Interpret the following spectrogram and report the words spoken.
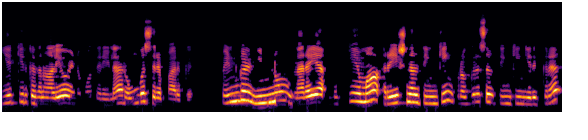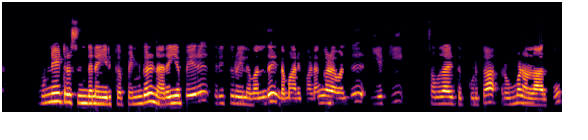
இயக்கியிருக்கிறதுனாலயோ என்னமோ தெரியல ரொம்ப சிறப்பா இருக்கு. பெண்கள் இன்னும் நிறைய முக்கியமா ரேஷனல் திங்கிங் ப்ரொக்ரெசிவ் திங்கிங் இருக்கிற முன்னேற்ற சிந்தனை இருக்க பெண்கள் நிறைய பேர் திரைத்துறையில் வந்து இந்த மாதிரி படங்களை வந்து இயக்கி சமுதாயத்துக்கு கொடுத்தா ரொம்ப நல்லாயிருக்கும்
